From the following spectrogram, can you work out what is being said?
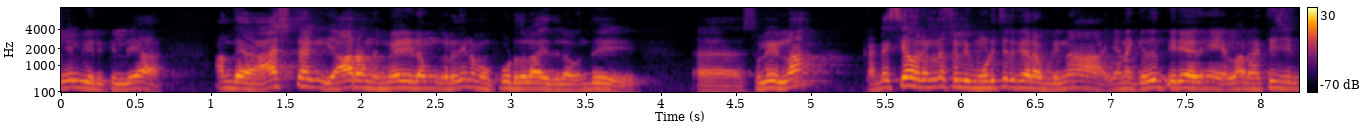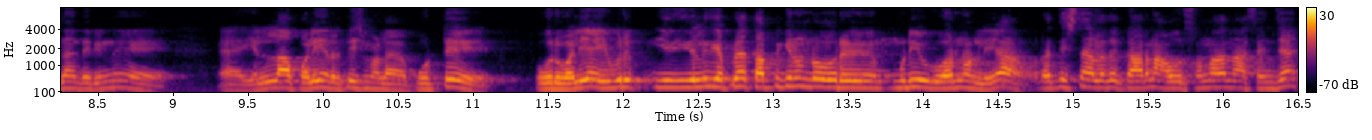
கேள்வி இருக்கு இல்லையா? அந்த ஹேஷ்டேக் யார் அந்த மேலிடம்ங்கிறதையும் நம்ம கூடுதலாக இதில் வந்து சொல்லிடலாம். கடைசியாக அவர் என்ன சொல்லி முடிச்சிருக்காரு அப்படின்னா எனக்கு எதுவும் தெரியாதுங்க. எல்லாம் ரத்தீஷுக்கு தான் தெரியும்னு எல்லா பழியும் ரத்தீஷ் மேலே போட்டு ஒரு வழியாக இவருக்கு இதுலேருந்து எப்படியா தப்பிக்கணுன்ற ஒரு முடிவுக்கு வரணும் இல்லையா? ரத்தீஷ் தான் அல்லது காரணம். அவர் சொன்னதை நான் செஞ்சேன்.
